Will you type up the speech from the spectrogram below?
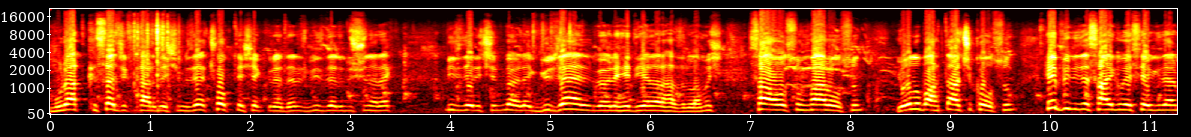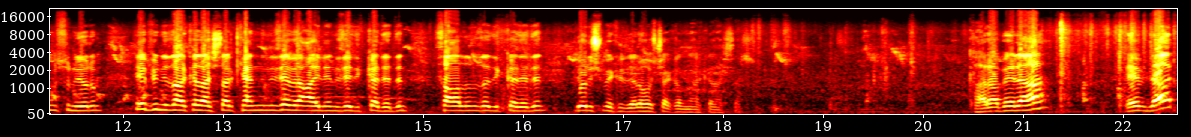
Murat Kısacık kardeşimize çok teşekkür ederiz. Bizleri düşünerek bizler için böyle güzel böyle hediyeler hazırlamış. Sağ olsun var olsun. Yolu bahtı açık olsun. Hepinize saygı ve sevgilerimi sunuyorum. Hepiniz arkadaşlar kendinize ve ailenize dikkat edin. Sağlığınıza dikkat edin. Görüşmek üzere. Hoşçakalın arkadaşlar. Karabela evlat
